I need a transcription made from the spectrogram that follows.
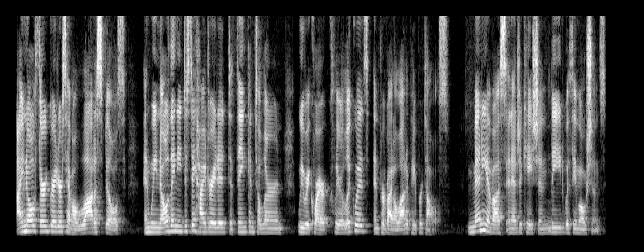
I know third graders have a lot of spills, and we know they need to stay hydrated, to think, and to learn. We require clear liquids and provide a lot of paper towels. Many of us in education lead with emotions.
